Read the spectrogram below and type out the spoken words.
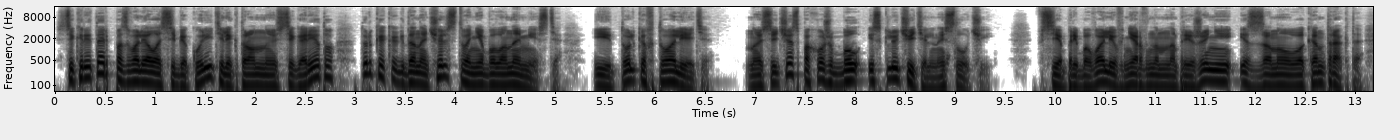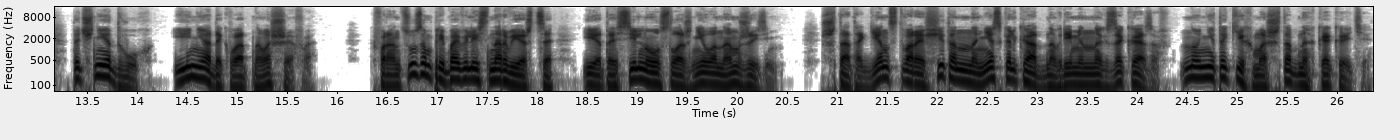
Секретарь позволяла себе курить электронную сигарету только когда начальство не было на месте, и только в туалете. Но сейчас, похоже, был исключительный случай. Все пребывали в нервном напряжении из-за нового контракта, точнее двух, и неадекватного шефа. К французам прибавились норвежцы, и это сильно усложнило нам жизнь. Штат агентства рассчитан на несколько одновременных заказов, но не таких масштабных, как эти.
